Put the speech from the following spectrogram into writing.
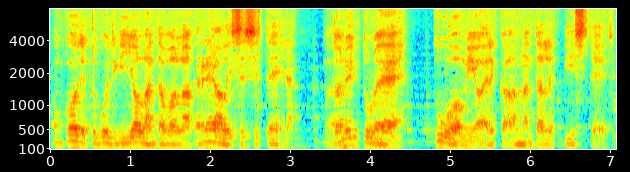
on koitettu kuitenkin jollain tavalla realistisesti tehdä. Mutta Ää. nyt tulee tuomio, eli annan tälle pisteet.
